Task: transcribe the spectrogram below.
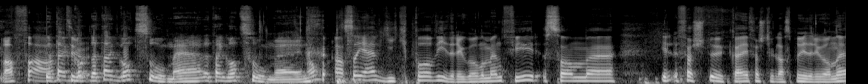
Hva faen? Dette er, go- dette er godt zoome- godt zoome-innhold. Altså, jeg gikk på videregående med en fyr som uh, i første uka i første klasse på videregående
